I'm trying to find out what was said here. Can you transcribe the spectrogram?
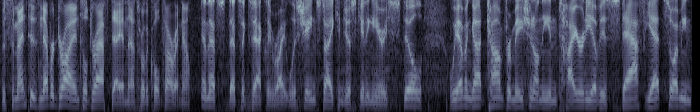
the cement is never dry until draft day, and that's where the Colts are right now. And that's that's exactly right. With Shane Steichen just getting here, he's still we haven't got confirmation on the entirety of his staff yet. So I mean,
